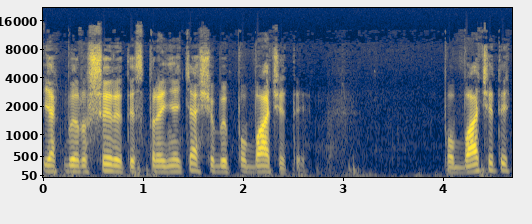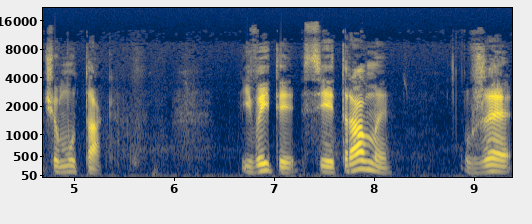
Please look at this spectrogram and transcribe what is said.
якби розширити сприйняття, щоб побачити побачити, чому так. І вийти з цієї травми вже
